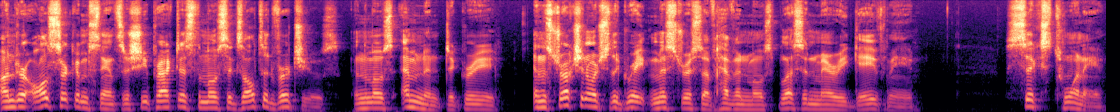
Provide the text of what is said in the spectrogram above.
Under all circumstances, she practiced the most exalted virtues in the most eminent degree. Instruction which the great mistress of heaven, most blessed Mary, gave me. 620.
